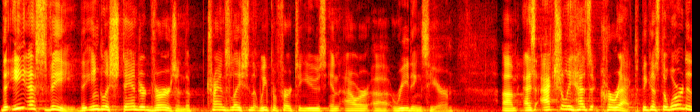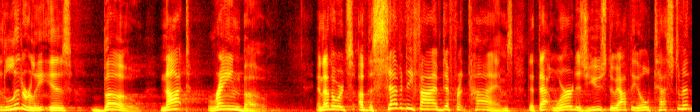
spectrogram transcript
The ESV, the English Standard Version, the translation that we prefer to use in our uh, readings here, um, as actually has it correct because the word literally is bow, not rainbow. In other words, of the 75 different times that that word is used throughout the Old Testament,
